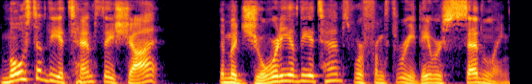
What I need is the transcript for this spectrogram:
most of the attempts they shot, the majority of the attempts were from three. They were settling,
